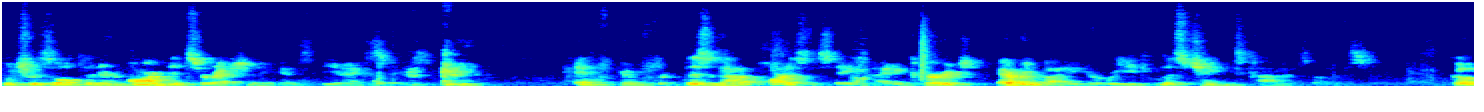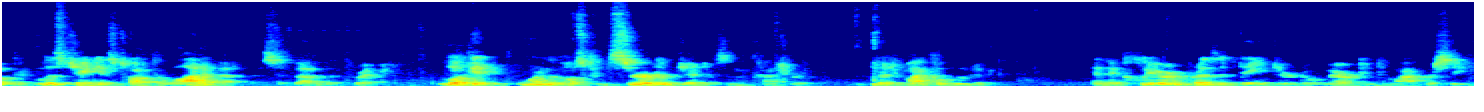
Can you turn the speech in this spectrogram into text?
which resulted in an armed insurrection against the United States. And, and for, this is not a partisan statement. I'd encourage everybody to read Liz Cheney's comments on this. Go, Liz Cheney has talked a lot about this, about the threat. Look at one of the most conservative judges in the country, Judge Michael Luttig, and the clear and present danger to American democracy.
